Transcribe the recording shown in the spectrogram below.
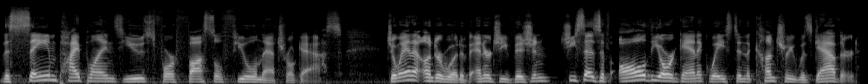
The same pipelines used for fossil fuel natural gas. Joanna Underwood of Energy Vision, she says if all the organic waste in the country was gathered,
